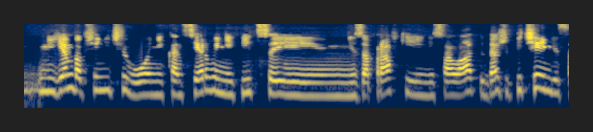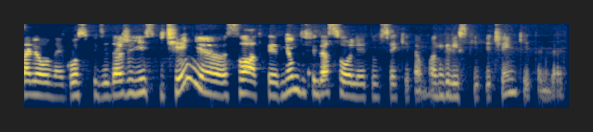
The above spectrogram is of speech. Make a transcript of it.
не ем вообще ничего, ни консервы, ни пиццы, ни заправки, ни салаты, даже печенье соленое, господи, даже есть печенье сладкое, в нем дофига соли, это всякие там английские печеньки и так далее.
